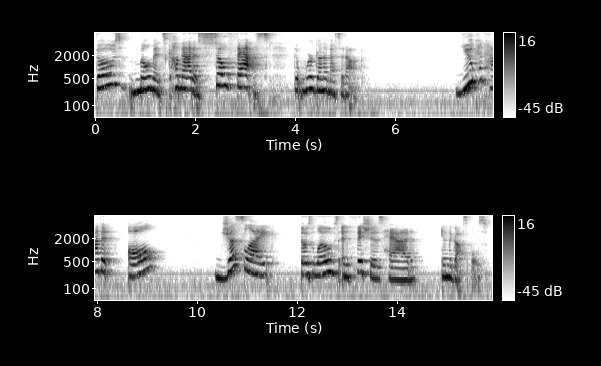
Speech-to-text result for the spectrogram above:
Those moments come at us so fast that we're gonna mess it up. You can have it all just like those loaves and fishes had in the Gospels.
